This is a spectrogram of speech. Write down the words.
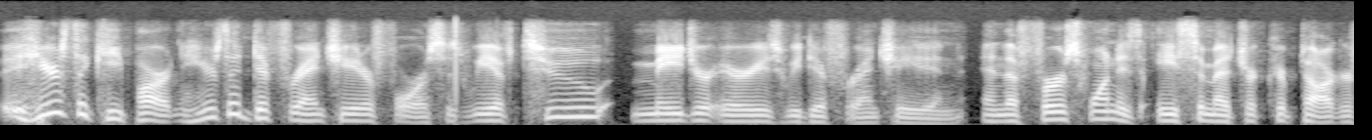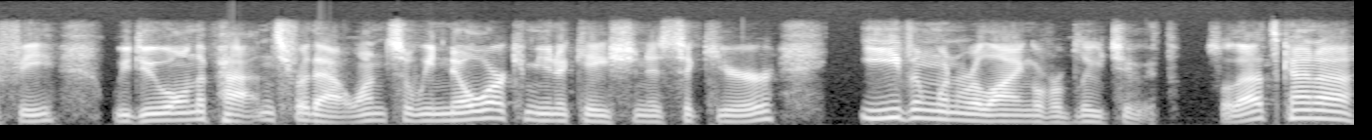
here's the key part, and here's the differentiator for us is we have two major areas we differentiate in. And the first one is asymmetric cryptography. We do own the patents for that one. So we know our communication is secure even when relying over Bluetooth. So that's kind of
